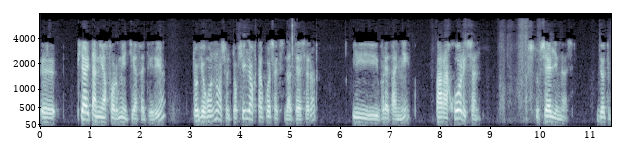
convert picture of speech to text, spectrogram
ε, ποια ήταν η αφορμή και η αφετηρία, το γεγονός ότι το 1864 οι Βρετανοί παραχώρησαν στους Έλληνες διότι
